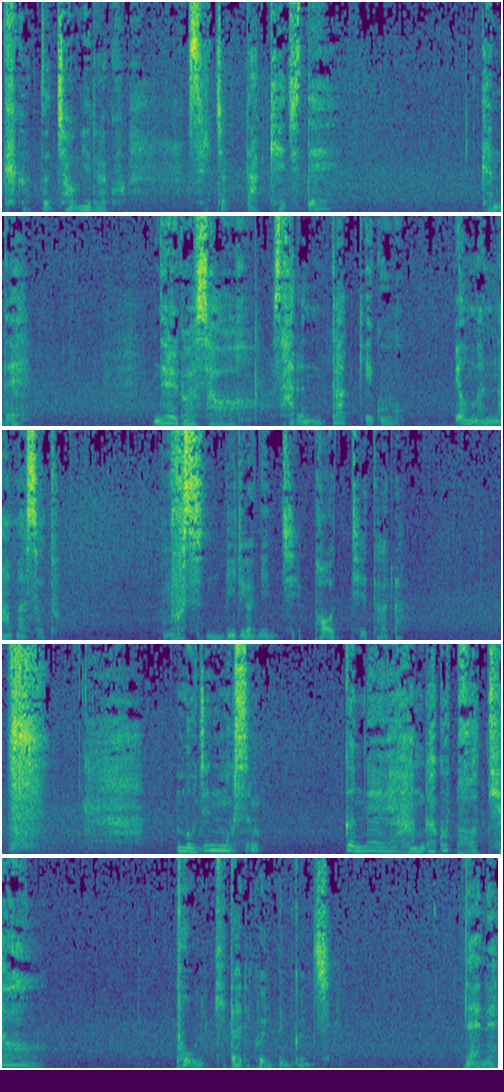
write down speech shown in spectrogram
그것도 정이라고 슬쩍 딱해지대. 근데 늙어서 살은 깎이고 뼈만 남아서도 무슨 미련인지 버티더라. 모진 목숨 끝내 안 가고 버텨. 뭘 기다리고 있는 건지. 내내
